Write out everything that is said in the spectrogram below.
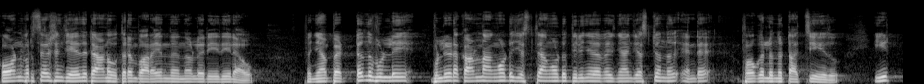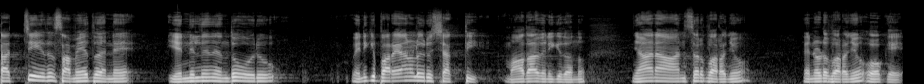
കോൺവെർസേഷൻ ചെയ്തിട്ടാണ് ഉത്തരം പറയുന്നത് എന്നുള്ള രീതിയിലാവും. അപ്പം ഞാൻ പെട്ടെന്ന് പുള്ളി പുള്ളിയുടെ കണ്ണ് അങ്ങോട്ട് ജസ്റ്റ് അങ്ങോട്ട് തിരിഞ്ഞത് ഞാൻ ജസ്റ്റ് ഒന്ന് എന്റെ പോക്കറ്റിലൊന്ന് ടച്ച് ചെയ്തു. ഈ ടച്ച് ചെയ്ത സമയത്ത് തന്നെ എന്നിൽ നിന്ന് എന്തോ ഒരു എനിക്ക് പറയാനുള്ള ഒരു ശക്തി മാതാവ് എനിക്ക് തന്നു. ഞാൻ ആ ആൻസർ പറഞ്ഞു. എന്നോട് പറഞ്ഞു ഓക്കെ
